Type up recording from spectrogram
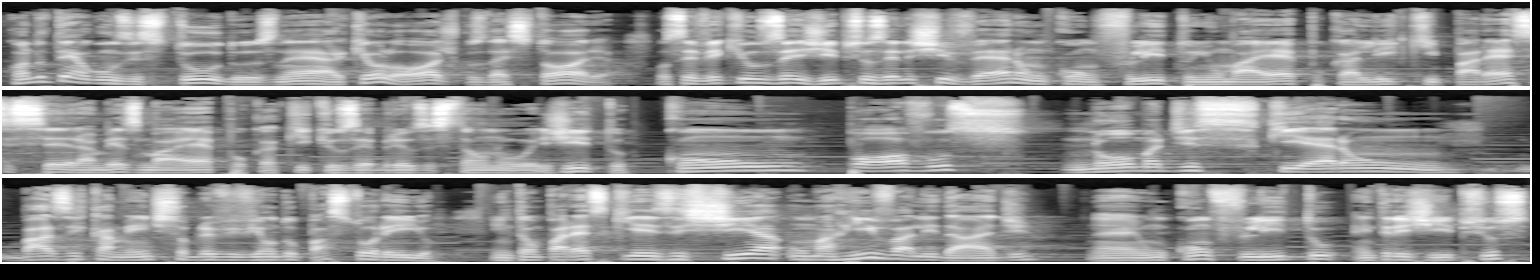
Quando tem alguns estudos, né, arqueológicos da história, você vê que os egípcios eles tiveram um conflito em uma época ali que parece ser a mesma época aqui que os hebreus estão no Egito, com povos nômades que eram basicamente sobreviviam do pastoreio. Então parece que existia uma rivalidade né, um conflito entre egípcios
